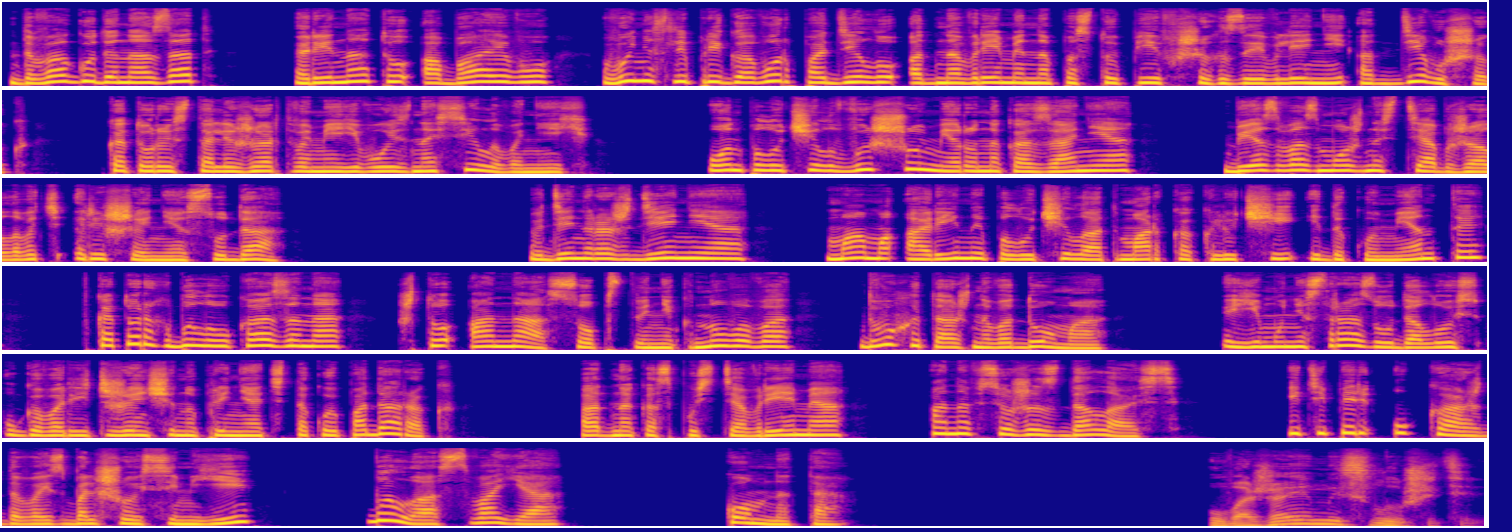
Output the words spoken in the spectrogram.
Два года назад Ренату Абаеву вынесли приговор по делу одновременно поступивших заявлений от девушек, которые стали жертвами его изнасилований. Он получил высшую меру наказания без возможности обжаловать решение суда. В день рождения мама Арины получила от Марка ключи и документы, в которых было указано, что она собственник нового двухэтажного дома. Ему не сразу удалось уговорить женщину принять такой подарок, однако спустя время она все же сдалась, и теперь у каждого из большой семьи была своя комната. Уважаемый слушатель,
